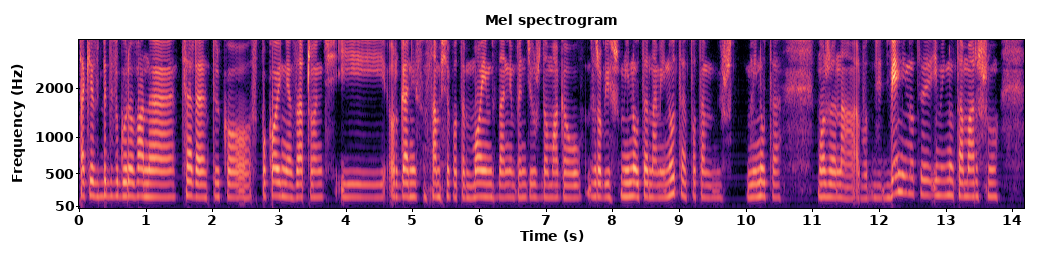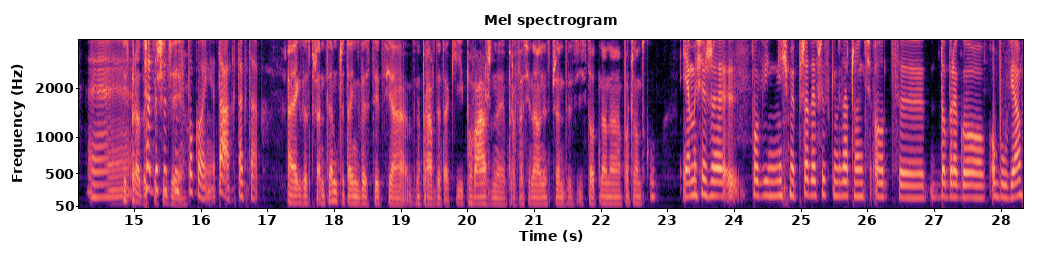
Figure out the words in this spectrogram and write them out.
takie zbyt wygórowane cele, tylko spokojnie zacząć i organizm sam się potem moim zdaniem będzie już domagał, zrobisz minutę na minutę, potem już minutę, może na albo dwie minuty i minuta marszu. E, I sprawdzać, Przede wszystkim dzieje. spokojnie, tak, tak, tak. A jak ze sprzętem? Czy ta inwestycja w naprawdę taki poważny, profesjonalny sprzęt jest istotna na początku? Ja myślę, że powinniśmy przede wszystkim zacząć od y, dobrego obuwia,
